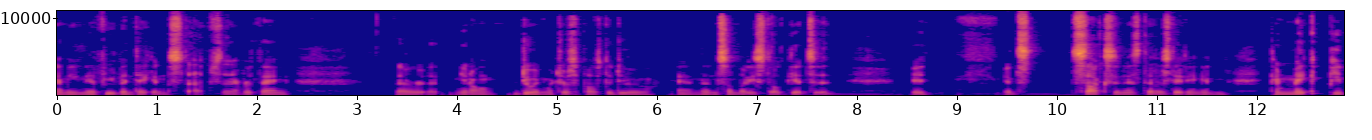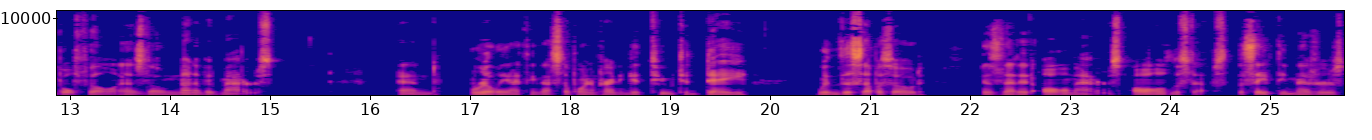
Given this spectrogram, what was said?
I mean, if you've been taking steps and everything, they're, you know, doing what you're supposed to do, and then somebody still gets it, it, it sucks and is devastating and can make people feel as though none of it matters. And really, I think that's the point I'm trying to get to today with this episode is that it all matters. All the steps, the safety measures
